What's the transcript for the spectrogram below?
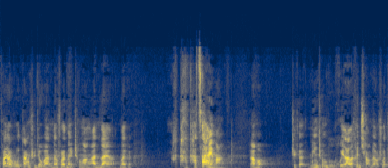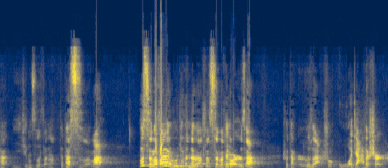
方孝如当时就问：那说那成王安在啊？那个他他在吗？然后。这个明成祖回答的很巧妙，说他已经自焚了，就他死了。那死了，方孝孺就问他说：“他死了，他有儿子？”啊？说他儿子啊，说国家的事儿啊，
